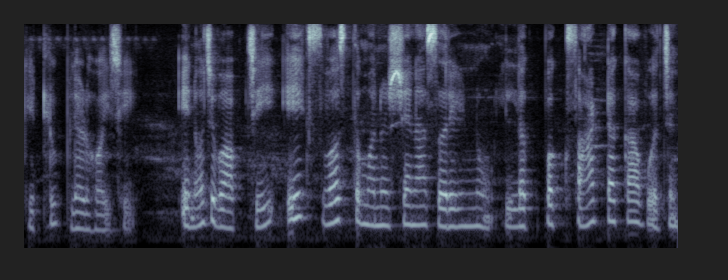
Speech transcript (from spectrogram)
કેટલું બ્લડ હોય છે? એનો જવાબ છે, એક સ્વસ્થ મનુષ્યના શરીરનું લગભગ સાઠ ટકા વજન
